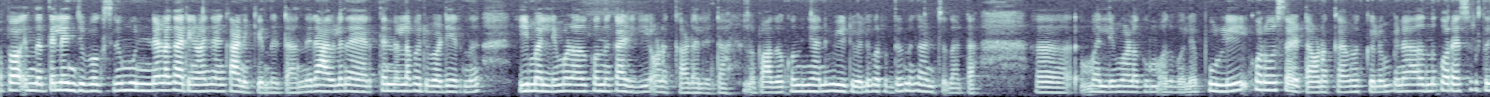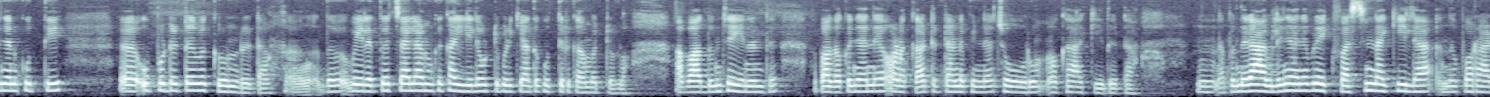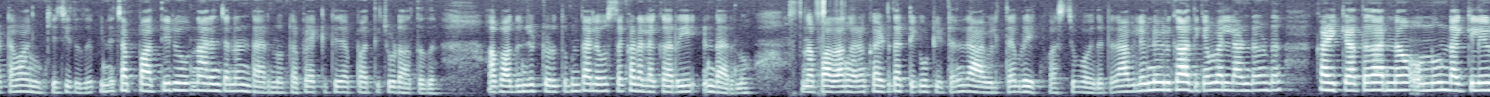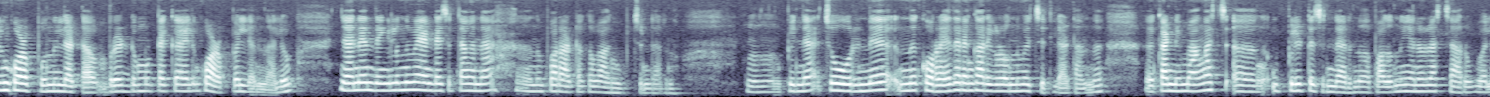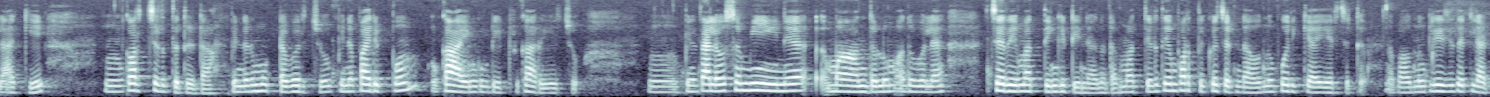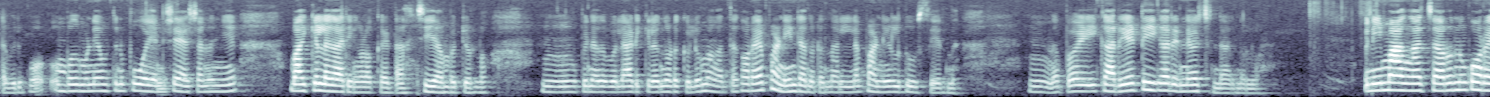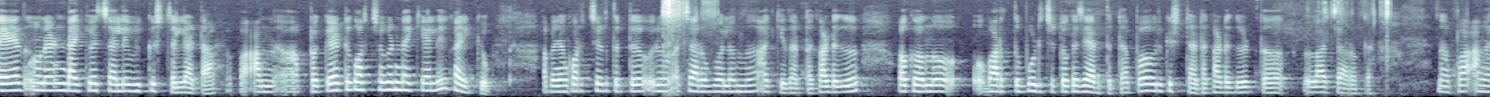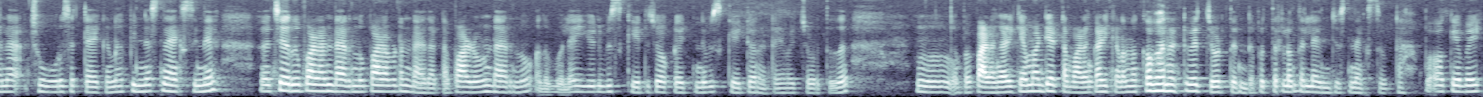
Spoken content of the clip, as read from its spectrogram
അപ്പോൾ ഇന്നത്തെ ലഞ്ച് ബോക്സിന് മുന്നുള്ള കാര്യങ്ങളാണ് ഞാൻ കാണിക്കുന്നത് കേട്ടോ അന്ന് രാവിലെ നേരത്തെ തന്നെയുള്ള പരിപാടിയായിരുന്നു. ഈ മല്ലിമുളകൊക്കെ ഒന്ന് കഴുകി ഉണക്കാടൽ കേട്ടോ അപ്പോൾ അതൊക്കെ ഒന്ന് ഞാൻ വീഡിയോയിൽ വെറുതെ ഒന്ന് കാണിച്ചതാട്ടോ മല്ലിമുളകും അതുപോലെ പുളി കുറേ ദിവസമായിട്ടാണ് ഉണക്കാൻ വെക്കലും. പിന്നെ അതൊന്ന് കുറേ സ്ഥലത്ത് ഞാൻ കുത്തി ഉപ്പിട്ടിട്ട് വെക്കുന്നുണ്ട് കേട്ടോ അത് വെയിലത്ത് വെച്ചാൽ നമുക്ക് കയ്യിൽ ഒട്ടി പിടിക്കാതെ കുത്തിയെടുക്കാൻ പറ്റുള്ളൂ. അപ്പോൾ അതും ചെയ്യുന്നുണ്ട്. അപ്പോൾ അതൊക്കെ ഞാൻ ഉണക്കാട്ടിട്ടാണ് പിന്നെ ചോറും ഒക്കെ ആക്കിയത് കേട്ടോ അപ്പോൾ ഇന്ന് രാവിലെ ഞാൻ ബ്രേക്ക്ഫാസ്റ്റ് ഉണ്ടാക്കിയില്ല ഇന്ന് പൊറാട്ട വാങ്ങിക്കുക ചെയ്തത്. പിന്നെ ചപ്പാത്തി ഒരു നാലഞ്ചെണ്ണം ഉണ്ടായിരുന്നു കേട്ടോ പാക്കറ്റ് ചപ്പാത്തി ചൂടാത്തത്. അപ്പോൾ അതും ചുട്ടെടുത്തു പിന്നെ തലേ ദിവസത്തെ കടലക്കറി ഉണ്ടായിരുന്നു അപ്പോൾ അത് അങ്ങനെയൊക്കെ ആയിട്ട് തട്ടി കൂട്ടിയിട്ടാണ് രാവിലത്തെ ബ്രേക്ക്ഫാസ്റ്റ് പോയത് രാവിലെ പിന്നെ ഇവർക്ക് അധികം വല്ലാണ്ട് കൊണ്ട് കഴിക്കാത്ത കാരണം ഒന്നും ഉണ്ടാക്കിയില്ലെങ്കിലും കുഴപ്പമൊന്നുമില്ല കേട്ടോ ബ്രെഡ് മുട്ടയൊക്കെ ആയാലും കുഴപ്പമില്ല. എന്നാലും ഞാൻ എന്തെങ്കിലും ഒന്ന് വേണ്ട വെച്ചിട്ട് അങ്ങനെ പൊറാട്ട ഒക്കെ വാങ്ങിപ്പിച്ചിട്ടുണ്ടായിരുന്നു. പിന്നെ ചോറിന് ഇന്ന് കുറേ തരം കറികളൊന്നും വെച്ചിട്ടില്ല കേട്ടോ. അന്ന് കണ്ണിമാങ്ങ അച്ച ഉപ്പിലിട്ട് വെച്ചിട്ടുണ്ടായിരുന്നു അപ്പോൾ അതൊന്നും ഞാനൊരു അച്ചാറ് പോലെ ആക്കി കുറച്ചെടുത്തിട്ട് കേട്ടോ പിന്നെ ഒരു മുട്ട പൊരിച്ചു. പിന്നെ പരിപ്പും കായും കൂടിയിട്ടൊരു കറി വെച്ചു. പിന്നെ തലേദിവസം മീൻ മാന്തളും അതുപോലെ ചെറിയ മത്തിയും കിട്ടിയിട്ടുണ്ടായിരുന്നു കേട്ടോ മത്തി എടുത്ത് ഞാൻ പുറത്തേക്ക് വെച്ചിട്ടുണ്ടാവും. ഒന്ന് പൊരിക്കാൻ വിചാരിച്ചിട്ട്. അപ്പോൾ അതൊന്നും ക്ലീൻ ചെയ്തിട്ടില്ല കേട്ടോ ഇവർ ഒമ്പത് മണിയാകുമ്പോഴത്തേന് പോയതിന് ശേഷമാണ് ഇനി ബാക്കിയുള്ള കാര്യങ്ങളൊക്കെ കേട്ടോ ചെയ്യാൻ പറ്റുള്ളൂ. പിന്നെ അതുപോലെ അടിക്കലും തുടക്കലും അങ്ങനത്തെ കുറേ പണി ഉണ്ടായിരുന്നു കേട്ടോ. നല്ല പണിയുള്ള ദിവസമായിരുന്നു. അപ്പോൾ ഈ കറിയായിട്ട് ഈ കറി തന്നെ വെച്ചിട്ടുണ്ടായിരുന്നുള്ളൂ. പിന്നെ ഈ മാങ്ങാച്ചാറൊന്നും കുറേ ഇങ്ങനെ ഉണ്ടാക്കി വെച്ചാൽ ഇവർക്ക് ഇഷ്ടമല്ല കേട്ടോ. അപ്പോൾ അന്ന് അപ്പൊക്കെയായിട്ട് കുറച്ചൊക്കെ ഉണ്ടാക്കിയാൽ കഴിക്കും. അപ്പോൾ ഞാൻ കുറച്ചെടുത്തിട്ട് ഒരു അച്ചാറ് പോലെ ഒന്ന് ആക്കിയതാണ് കേട്ടോ. കടുക് ഒക്കെ ഒന്ന് വറുത്ത് പൊടിച്ചിട്ടൊക്കെ ചേർത്തിട്ട്. അപ്പോൾ അവർക്ക് ഇഷ്ടമാട്ടോ കടുക് ഇട്ട് ഉള്ള അച്ചാറൊക്കെ. അപ്പോൾ അങ്ങനെ ചോറ് സെറ്റാക്കണം പിന്നെ സ്നാക്സിന് ചെറു പഴം ഉണ്ടായിരുന്നു. പഴം ഇവിടെ ഉണ്ടായത് കേട്ടോ പഴം ഉണ്ടായിരുന്നു. അതുപോലെ ഈ ഒരു ബിസ്ക്കറ്റ് ചോക്ലേറ്റിന്റെ ബിസ്ക്കറ്റ് കേട്ടോ ഞാൻ വെച്ചു കൊടുത്തത്. അപ്പോൾ പഴം കഴിക്കാൻ വേണ്ടി കേട്ടോ പഴം കഴിക്കണം എന്നൊക്കെ പറഞ്ഞിട്ട് വെച്ചു കൊടുത്തിട്ടുണ്ട്. അപ്പോൾ ഇത്രയുള്ള ലഞ്ച് സ്നാക്സ് കിട്ടാം അപ്പോൾ ഓക്കെ ബൈ.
